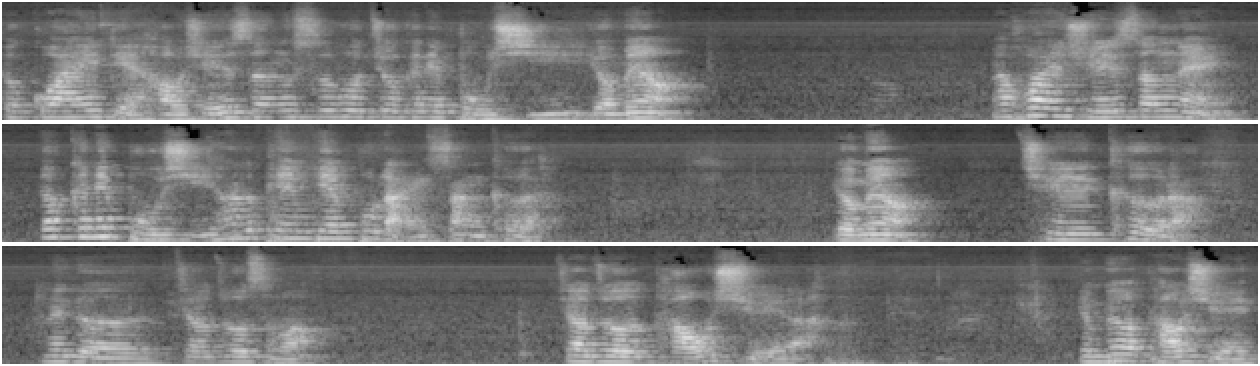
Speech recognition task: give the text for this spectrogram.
要乖一点，好学生，师傅就给你补习，有没有？那坏学生呢？要给你补习，他就偏偏不来上课，有没有？缺课啦，那个叫做什么？叫做逃学了，有没有逃学？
